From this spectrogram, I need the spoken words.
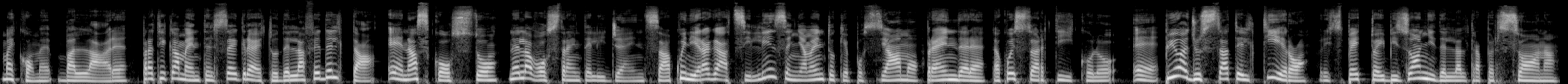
ma è come ballare. Praticamente il segreto della fedeltà è nascosto nella vostra intelligenza. Quindi ragazzi, l'insegnamento che possiamo prendere da questo articolo è più aggiustate il tiro rispetto ai bisogni dell'altra persona,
